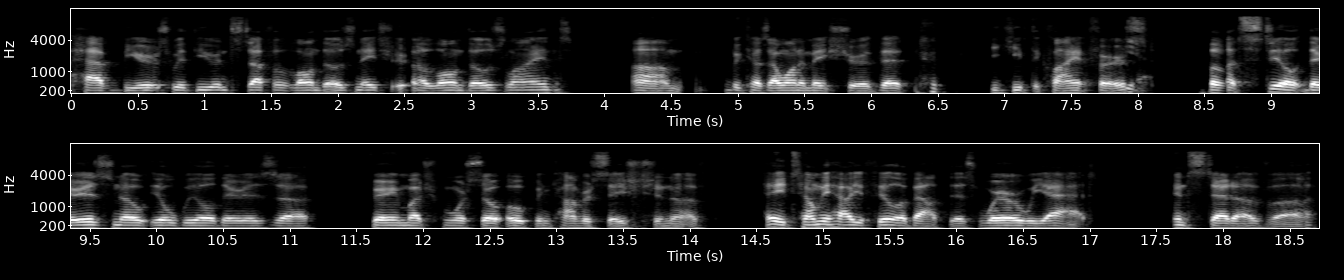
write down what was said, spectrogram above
have beers with you and stuff along those nature along those lines. Um, because I want to make sure that you keep the client first. Yeah. But still there is no ill will. There is a very much more so open conversation of, hey, tell me how you feel about this. Where are we at? Instead of uh,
